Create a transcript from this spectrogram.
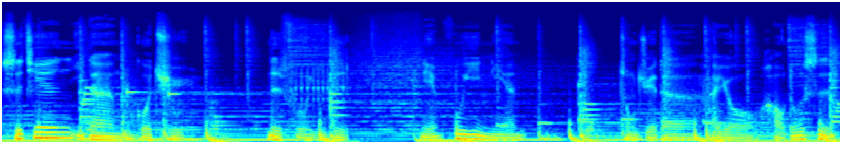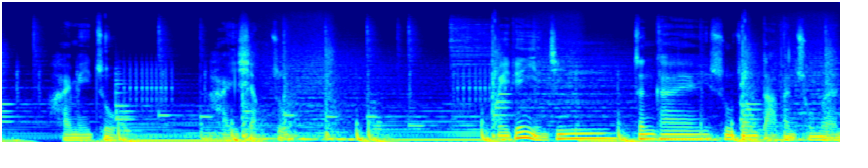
时间一旦过去，日复一日，年复一年，总觉得还有好多事还没做，还想做。每天眼睛睁开，梳妆打扮出门，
